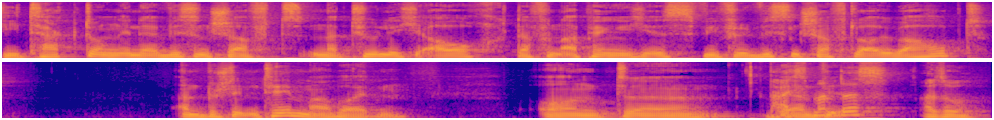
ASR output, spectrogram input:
die Taktung in der Wissenschaft natürlich auch davon abhängig ist, wie viele Wissenschaftler überhaupt an bestimmten Themen arbeiten. Und äh, weiß man das? Also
